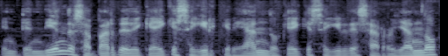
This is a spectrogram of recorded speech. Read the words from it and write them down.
entendiendo esa parte de que hay que seguir creando, que hay que seguir desarrollando,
